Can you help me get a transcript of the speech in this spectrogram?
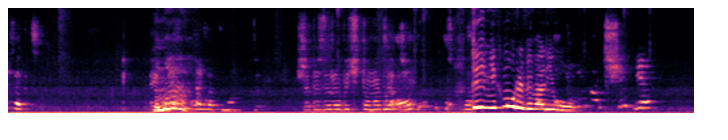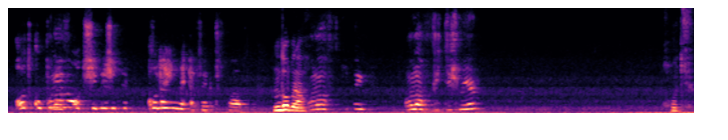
efekt! No ma. Efekt ma. Żeby zrobić to Mateo, Ty, mnie chmury wywaliło. Od siebie! Odkupujemy od siebie, żeby kolejny efekt wpadł. No dobra, Olaf, tutaj... Olaf, widzisz mnie? Chodź.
